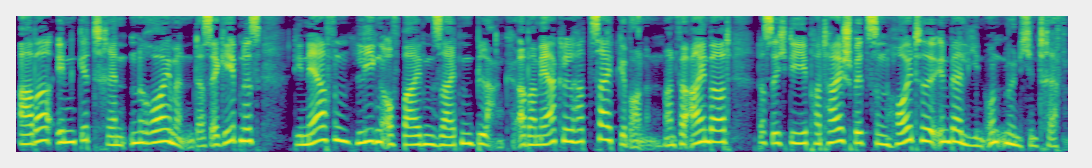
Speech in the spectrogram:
aber in getrennten Räumen. Das Ergebnis, die Nerven liegen auf beiden Seiten blank. Aber Merkel hat Zeit gewonnen. Man vereinbart, dass sich die Parteispitzen heute in Berlin und München treffen.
